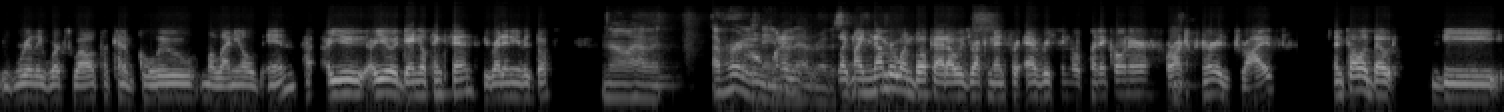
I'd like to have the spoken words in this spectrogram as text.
really works well to kind of glue millennials in. Are you are you a Daniel Pink fan? Have you read any of his books? No, I haven't. I've heard his um, name, but I haven't read his. Like my number one book, I'd always recommend for every single clinic owner or entrepreneur is Drive, and it's all about the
